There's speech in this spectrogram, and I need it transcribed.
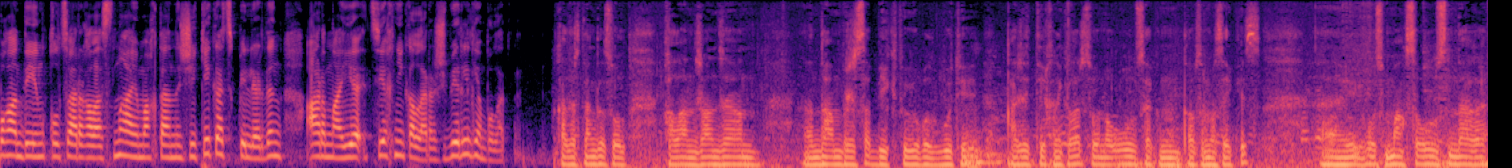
Бұған дейін Құлсары қаласына аймақтан жеке кәсіпкерлердің арнайы техникалары жіберілген болатын қазіргі таңда сол қаланың жан жағын дамбы жасап бекітуге бұл өте қажет техникалар. Соны облыс әкімінің тапсырмасына сәйкес осы маңғыстау облысындағы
